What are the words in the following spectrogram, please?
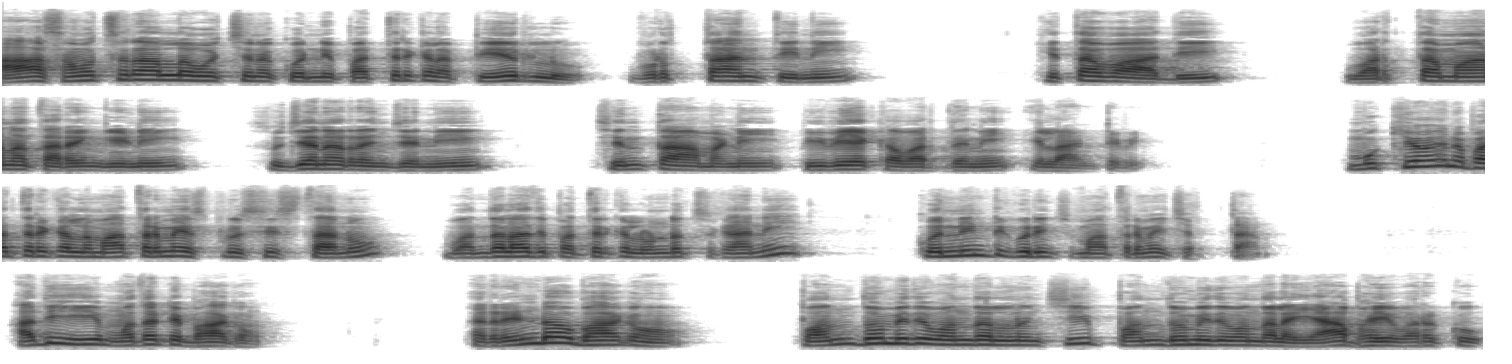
ఆ సంవత్సరాల్లో వచ్చిన కొన్ని పత్రికల పేర్లు వృత్తాంతిని హితవాది వర్తమాన తరంగిణి సుజనరంజని చింతామణి వివేకవర్ధని ఇలాంటివి. ముఖ్యమైన పత్రికలు మాత్రమే స్పృశిస్తాను. వందలాది పత్రికలు ఉండొచ్చు కానీ కొన్నింటి గురించి మాత్రమే చెప్తాను. అది మొదటి భాగం. రెండో భాగం పంతొమ్మిది వందల నుంచి పంతొమ్మిది వందల యాభై వరకు.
